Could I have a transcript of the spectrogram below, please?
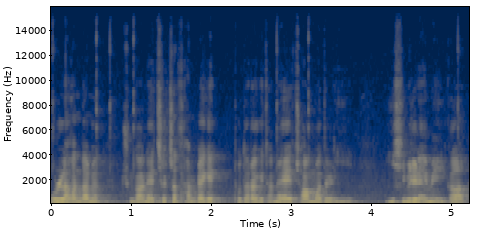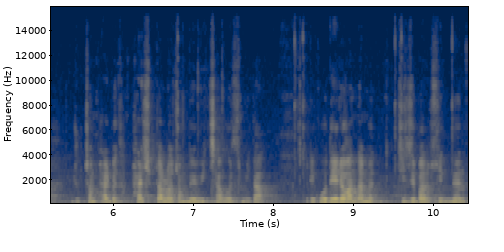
올라간다면 중간에 7,300에 도달하기 전에 저항받을 이 21MA가 6,880달러 정도에 위치하고 있습니다. 그리고 내려간다면 지지받을 수 있는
